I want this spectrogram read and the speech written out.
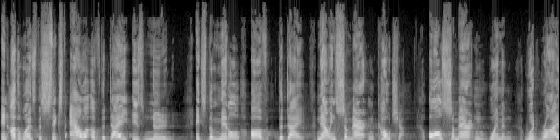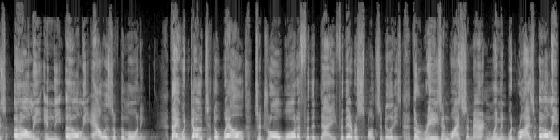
In other words, the sixth hour of the day is noon, it's the middle of the day. Now, in Samaritan culture, all Samaritan women would rise early in the early hours of the morning. They would go to the well to draw water for the day, for their responsibilities. The reason why Samaritan women would rise early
